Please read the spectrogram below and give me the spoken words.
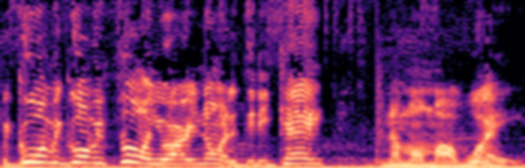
We going, we going, we flowing. You already know it. DDK, and I'm on my way.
